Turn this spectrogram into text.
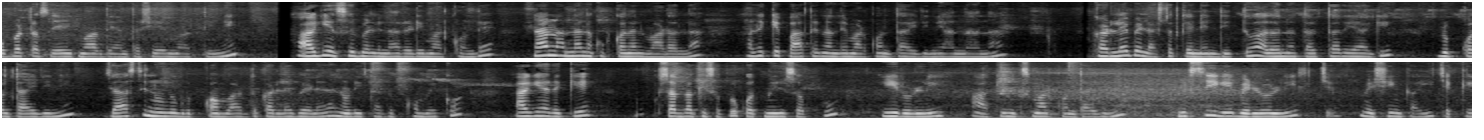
ಒಬ್ಬಟ್ಟು ರಸ ಹೇಗೆ ಮಾಡಿದೆ ಅಂತ ಶೇರ್ ಮಾಡ್ತೀನಿ. ಹಾಗೆ ಹೆಸರುಬೇಳೆನ ರೆಡಿ ಮಾಡಿಕೊಂಡೆ. ನಾನು ಅನ್ನನ ಕುಕ್ಕರ್ನಲ್ಲಿ ಮಾಡಲ್ಲ. ಅದಕ್ಕೆ ಪಾತ್ರೆನಲ್ಲೇ ಮಾಡ್ಕೊತಾ ಇದ್ದೀನಿ ಅನ್ನನ. ಕಡಲೆಬೇಳೆ ಅಷ್ಟೊತ್ತಿಗೆ ನೆಂದಿತ್ತು. ಅದನ್ನು ತರ್ತರಿಯಾಗಿ ರುಬ್ಕೊಳ್ತಾ ಇದ್ದೀನಿ. ಜಾಸ್ತಿ ನುಣ್ಣಗೆ ರುಬ್ಕೊಬಾರ್ದು ಕಡಲೆಬೇಳೆನ ನುಡಿತಾ ರುಬ್ಕೊಬೇಕು ಹಾಗೆ ಅದಕ್ಕೆ ಸಬ್ಬಕ್ಕಿ ಸೊಪ್ಪು, ಕೊತ್ತಂಬರಿ ಸೊಪ್ಪು, ಈರುಳ್ಳಿ ಹಾಕಿ ಮಿಕ್ಸ್ ಮಾಡ್ಕೊತಾ ಇದ್ದೀನಿ. ಮಿಕ್ಸಿಗೆ ಬೆಳ್ಳುಳ್ಳಿ, ಚ, ಮೆಣಸಿನ್ಕಾಯಿ, ಚಕ್ಕೆ,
